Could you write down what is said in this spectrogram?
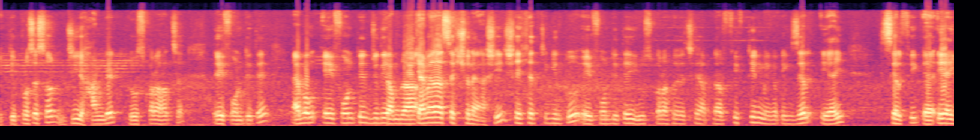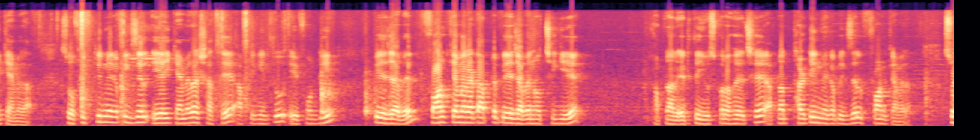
একটি প্রসেসর জি হান্ড্রেড ইউজ করা হচ্ছে এই ফোনটিতে। এবং এই ফোনটির যদি আমরা ক্যামেরা সেকশনে আসি সেই ক্ষেত্রে কিন্তু এই ফোনটিতে ইউজ করা হয়েছে আপনার fifteen megapixel AI selfie AI camera. So fifteen megapixel AI ক্যামেরার সাথে আপনি কিন্তু এই ফোনটি পেয়ে যাবেন। ফ্রন্ট ক্যামেরাটা আপনি পেয়ে যাবেন হচ্ছে গিয়ে আপনার এটাতে ইউজ করা হয়েছে আপনার thirteen megapixel front camera. So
